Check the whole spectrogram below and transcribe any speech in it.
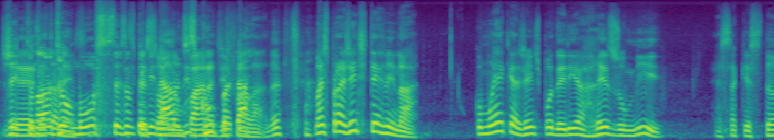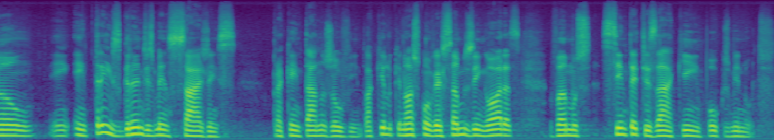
Gente, é, na hora de almoço, vocês não terminaram, não desculpa, para de tá? falar, né? Mas para a gente terminar, como é que a gente poderia resumir essa questão em, em três grandes mensagens para quem está nos ouvindo? Aquilo que nós conversamos em horas, vamos sintetizar aqui em poucos minutos.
